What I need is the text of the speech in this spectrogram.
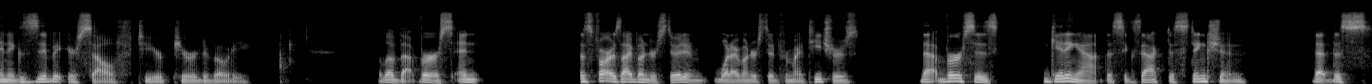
and exhibit yourself to your pure devotee. I love that verse. And as far as I've understood and what I've understood from my teachers, that verse is getting at this exact distinction that this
